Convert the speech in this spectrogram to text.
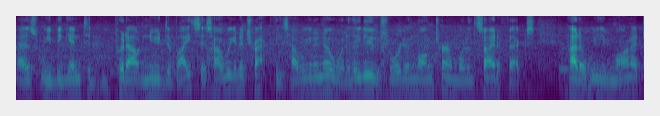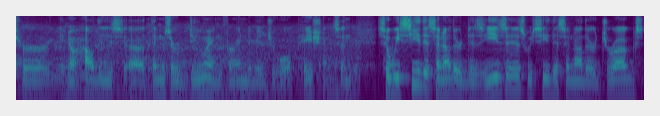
as we begin to put out new devices. How are we going to track these? How are we going to know what do they do, short and long term? What are the side effects? How do we monitor, you know, how these uh, things are doing for individual patients? And so we see this in other diseases. We see this in other drugs.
